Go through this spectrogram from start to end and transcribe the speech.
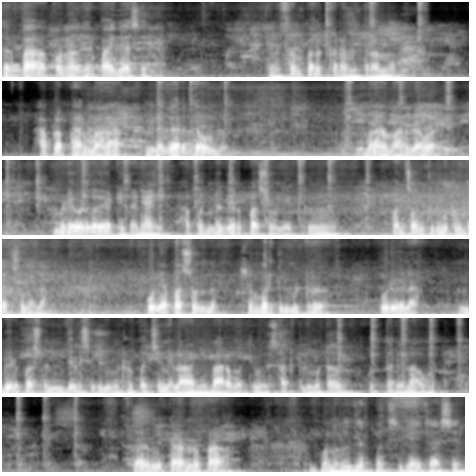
तर पहा कोणाला जर पाहिजे असेल तर संपर्क करा मित्रांनो. आपला फार्म हा नगर दौंड महामार्गावर. मडेवडगाव या ठिकाणी आहे. आपण नगरपासून एक पंचावन्न किलोमीटर दक्षिणेला पुण्यापासून शंभर किलोमीटर पूर्वेला बीडपासून दीडशे किलोमीटर पश्चिमेला आणि बारामतीवर साठ किलोमीटर उत्तरेला आहोत. तर मित्रांनो पहा कोणाला जर पक्षी घ्यायचा असेल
